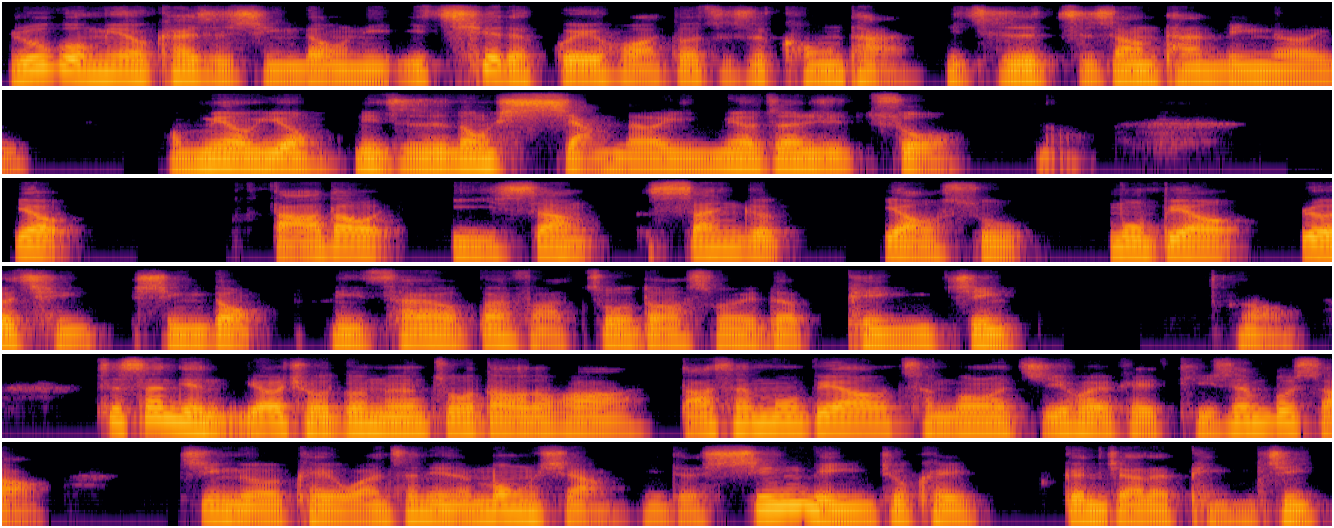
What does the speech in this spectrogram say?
如果没有开始行动，你一切的规划都只是空谈，你只是纸上谈兵而已，哦，没有用，你只是弄想的而已，没有真的去做。要达到以上三个要素：目标、热情、行动，你才有办法做到所谓的平静。哦，这三点要求都能做到的话，达成目标，成功的机会可以提升不少，进而可以完成你的梦想，你的心灵就可以更加的平静。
